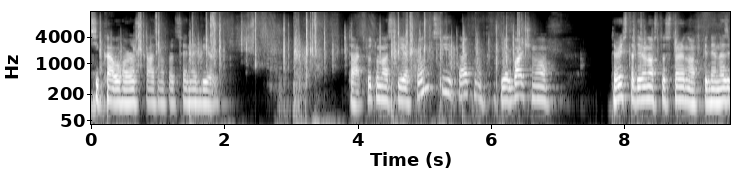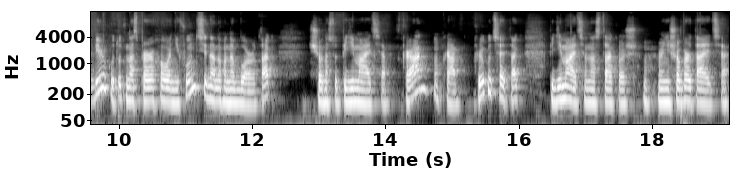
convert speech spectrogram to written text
цікавого розказано про цей набір. Так, тут у нас є функції, так, ну, як бачимо, 390 сторінок піде на збірку. Тут у нас прораховані функції даного набору, так? Що у нас тут підіймається кран, ну, кран, крюкуться, так. Підіймається у нас також, ну, раніше обертається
